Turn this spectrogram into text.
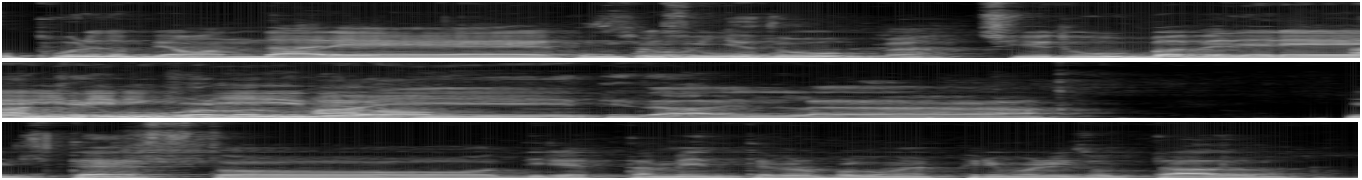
Oppure dobbiamo andare comunque Su su, YouTube. su YouTube a vedere Anche i Google video. ormai ti dà il, il testo direttamente proprio come primo risultato.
